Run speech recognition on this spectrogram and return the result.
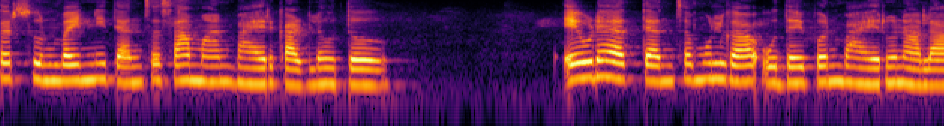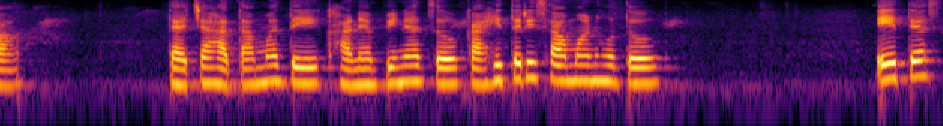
तर सुनबाईंनी त्यांचं सामान बाहेर काढलं होतं. एवढ्यात त्यांचा मुलगा उदय पण बाहेरून आला. त्याच्या हातामध्ये खाण्यापिण्याचं काहीतरी सामान होतं. येत्यास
